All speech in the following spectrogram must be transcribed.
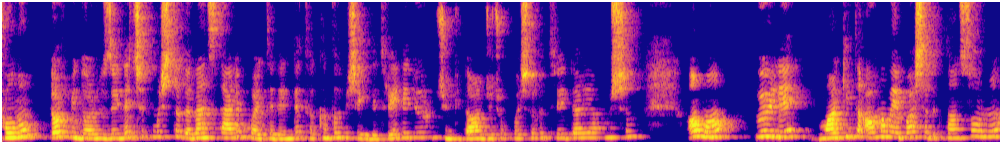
fonum 4000 doların üzerine çıkmıştı ve ben sterlin paritelerinde takıntılı bir şekilde trade ediyorum. Çünkü daha önce çok başarılı trade'ler yapmışım. Ama böyle marketi anlamaya başladıktan sonra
